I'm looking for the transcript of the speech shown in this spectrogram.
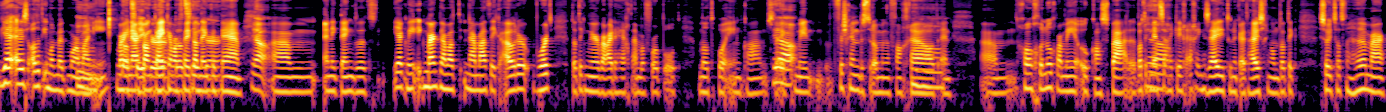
ja, er is altijd iemand met more Mm, money. Waar je naar kan kijken en waarvan je kan zeker. denken, damn. Ja. Ehm, en ik denk dat... Ja, ik, weet, ik merk naarmate, naarmate ik ouder word... dat ik meer waarde hecht aan bijvoorbeeld multiple incomes. Ja. Ik meer, verschillende stromingen van geld. Mhm. En ehm, gewoon genoeg waarmee je ook kan sparen. Wat ik net zeg, ik kreeg echt anxiety toen ik uit huis ging... omdat ik zoiets had van, huh, maar...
